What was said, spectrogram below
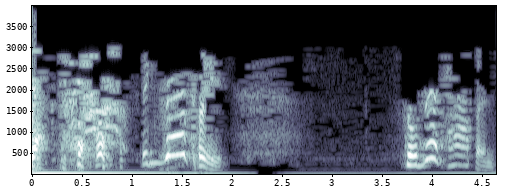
Yeah, exactly. So this happens.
